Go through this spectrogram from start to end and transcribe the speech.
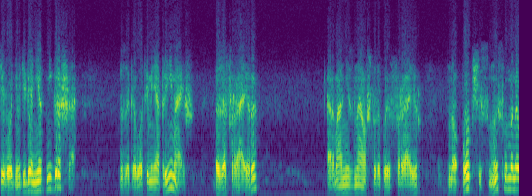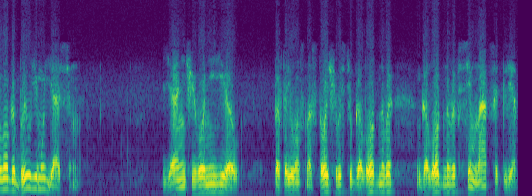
сегодня у тебя нет ни гроша. За кого ты меня принимаешь? За фраера? Арман не знал, что такое фраер, но общий смысл монолога был ему ясен. «Я ничего не ел», — повторил он с настойчивостью голодного, голодного в семнадцать лет.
